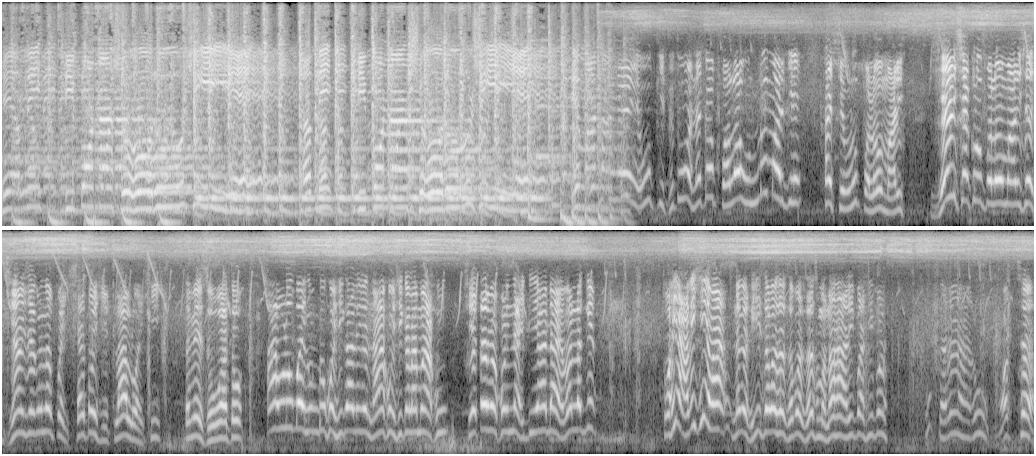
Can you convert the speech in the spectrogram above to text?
હે અમે દીપોના સોરુ છીએ. અમે દીપોના સોરું છીએ. હે માતા એવું કીધું તું અને કે પલો ઊંડું મારજે. આ શેવડું પલો મારી જેણ શકડું પલો મારી છે જ્યાં શકડું પૈસા તો જેટલા લોય છે. તમે જોવા તો આવડું ભાઈ ઊંડું કોઈ કાઢી છે, ના ખોસી કાઢામાં આખું ખેતરમાં ખોલી નાખી દી આ ડાયવર લગી તો અહીં આવી છે એમાં. નગર રીસ આવે છે જબરજસ્ત મને હારી પાછી પણ શું કરે હારું મોત છે?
